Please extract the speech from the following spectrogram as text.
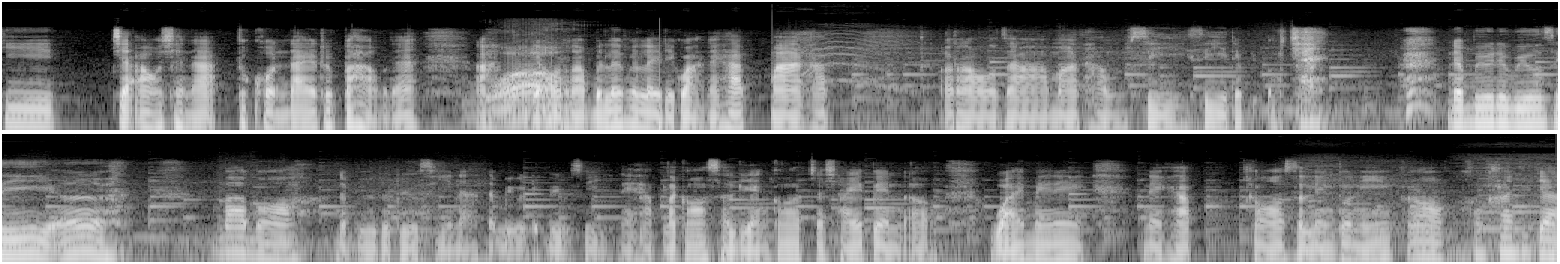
ที่จะเอาชนะทุกคนได้หรือเปล่านะอะว้าวเดี๋ยวเราไปเริ่มกันเลยดีกว่านะครับ มาครับ เราจะมาทำ C C W ไม่ใช่ WWC เออ บ้าบอ WWC นะ WWC นะครับ แล้วก็สัตว์เลี้ยงก็จะใช้เป็นเอ่อไวเมเน่นะครับ ก็สัตว์เลี้ยงตัวนี้ก็ค่อนข้างที่จะ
